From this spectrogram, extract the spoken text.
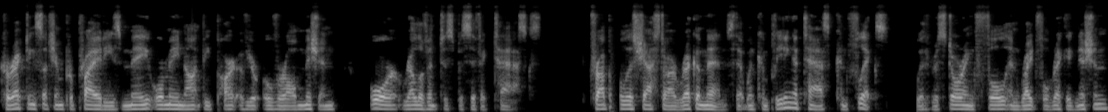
correcting such improprieties may or may not be part of your overall mission or relevant to specific tasks. Metropolis Shastar recommends that when completing a task conflicts with restoring full and rightful recognition,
